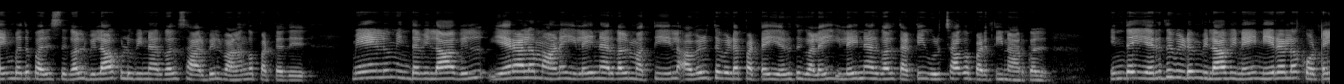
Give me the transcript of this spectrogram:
ஐம்பது பரிசுகள் விழா குழுவினர்கள் சார்பில் வழங்கப்பட்டது. மேலும் இந்த விழாவில் ஏராளமான இளைஞர்கள் மத்தியில் அவிழ்த்துவிடப்பட்ட எருதுகளை இளைஞர்கள் தட்டி உற்சாகப்படுத்தினார்கள். இந்த எருது விடும் விழாவினை நேரலக்கோட்டை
